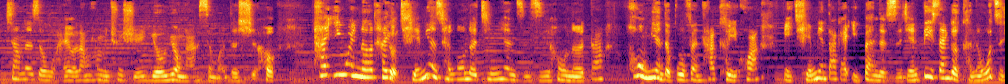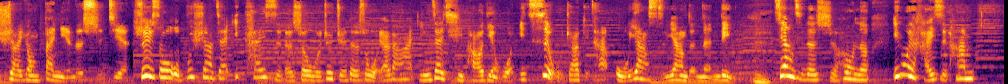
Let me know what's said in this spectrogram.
像那时候我还有让他们去学游泳啊什么的时候，他因为呢他有前面成功的经验值之后呢，当后面的部分，他可以花比前面大概一半的时间。第三个可能我只需要用半年的时间，所以说我不需要在一开始的时候我就觉得说我要让他赢在起跑点，我一次我就要给他五样十样的能力。嗯，这样子的时候呢，因为孩子他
